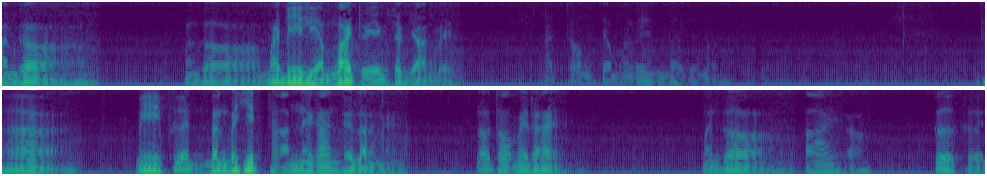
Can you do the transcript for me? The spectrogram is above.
มันก็ มันก็ไม่มีเหลี่ยมไหวตัวเองสักอย่างเลยหัดท่องจำอะไรให้มันได้สักหน่อย ถ้ามีเพื่อนบรรพชิตถามในการภายหลังนะ เราตอบไม่ได้ มันก็อายเขาเก้อเขิน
